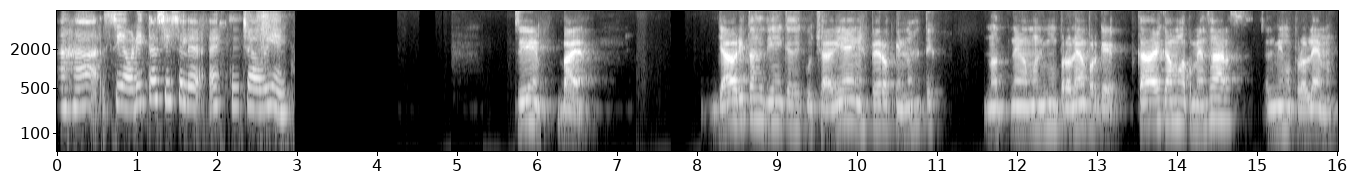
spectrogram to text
Ajá, sí, ahorita sí se le ha escuchado bien. Sí, vaya. Ya ahorita dije que se escucha bien, espero que no, no tengamos el mismo problema porque cada vez que vamos a comenzar, el mismo problema.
